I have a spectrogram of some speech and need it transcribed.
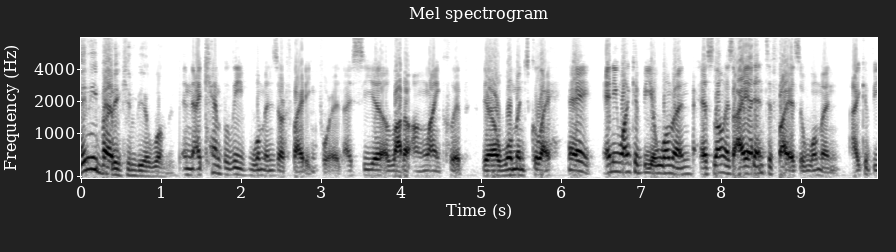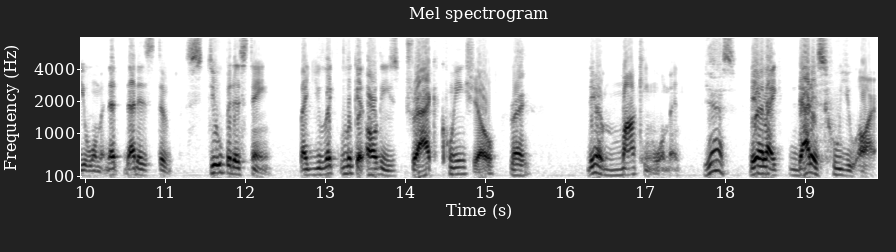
Anybody can be a woman. And I can't believe women are fighting for it. I see a lot of online clip. There are women go like, "Hey, anyone can be a woman as long as I identify as a woman. I could be a woman." That that is the stupidest thing. Like you look look at all these drag queen show. Right. They are mocking women. Yes. They're like, "That is who you are.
